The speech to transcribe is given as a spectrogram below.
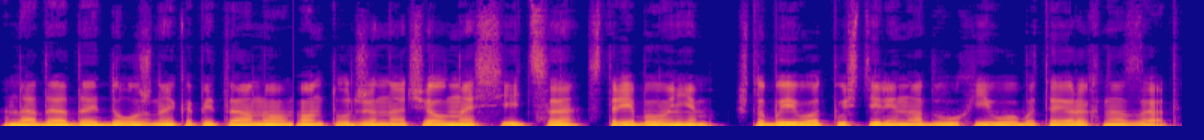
Надо отдать должное капитану, он тут же начал носиться с требованием, чтобы его отпустили на двух его БТРах назад,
